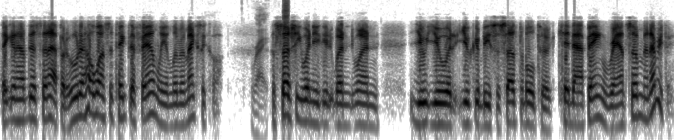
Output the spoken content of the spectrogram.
They can have this and that, but who the hell wants to take their family and live in Mexico? Right. especially when you could when when you you would you could be susceptible to kidnapping, ransom, and everything.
